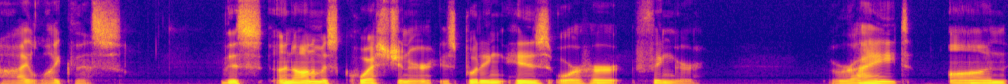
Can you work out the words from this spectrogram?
I like this. This anonymous questioner is putting his or her finger right on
